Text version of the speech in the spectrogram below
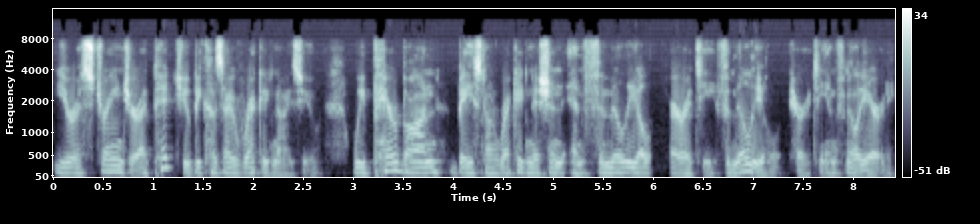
you're a stranger. I picked you because I recognize you. We pair bond based on recognition and familiarity, familiarity and familiarity.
